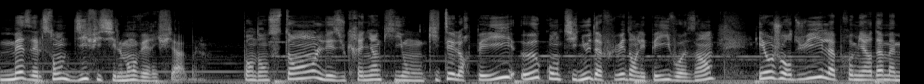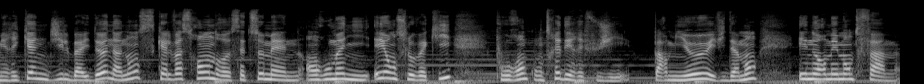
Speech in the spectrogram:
mais elles sont difficilement vérifiables. Pendant ce temps, les Ukrainiens qui ont quitté leur pays, eux, continuent d'affluer dans les pays voisins. Et aujourd'hui, la première dame américaine Jill Biden annonce qu'elle va se rendre cette semaine en Roumanie et en Slovaquie pour rencontrer des réfugiés. Parmi eux, évidemment, énormément de femmes.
